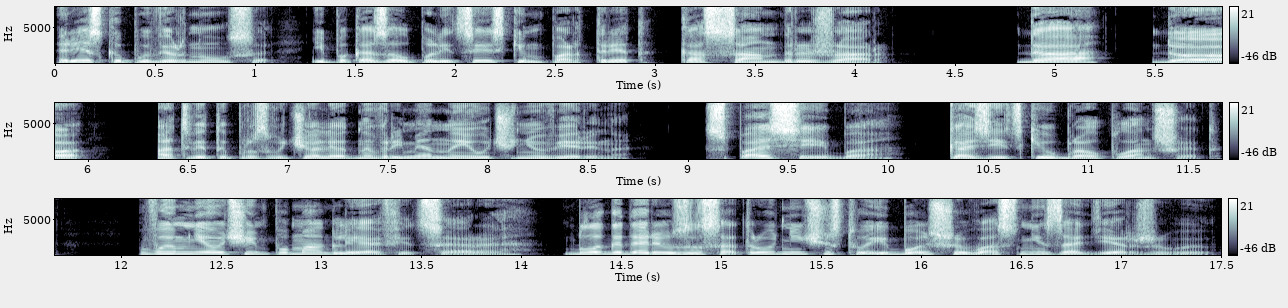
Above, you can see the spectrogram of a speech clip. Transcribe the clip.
резко повернулся и показал полицейским портрет Кассандры Жар. «Да, да», Ответы прозвучали одновременно и очень уверенно. «Спасибо». Казицкий убрал планшет. «Вы мне очень помогли, офицеры. Благодарю за сотрудничество и больше вас не задерживаю».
